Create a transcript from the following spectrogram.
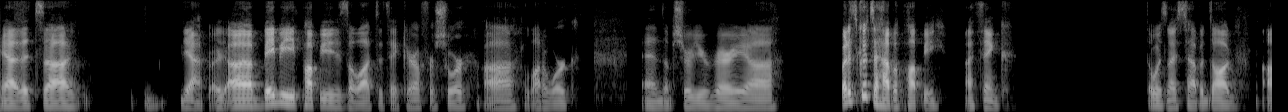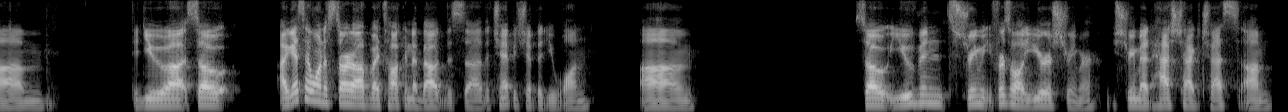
yeah, that's uh, yeah, uh, baby puppy is a lot to take care of for sure. Uh, a lot of work, and I'm sure you're very uh, but it's good to have a puppy. I think it's always nice to have a dog. Um, did you? Uh, so I guess I want to start off by talking about this uh, the championship that you won. Um, so you've been streaming. First of all, you're a streamer. You stream at hashtag chess, um,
